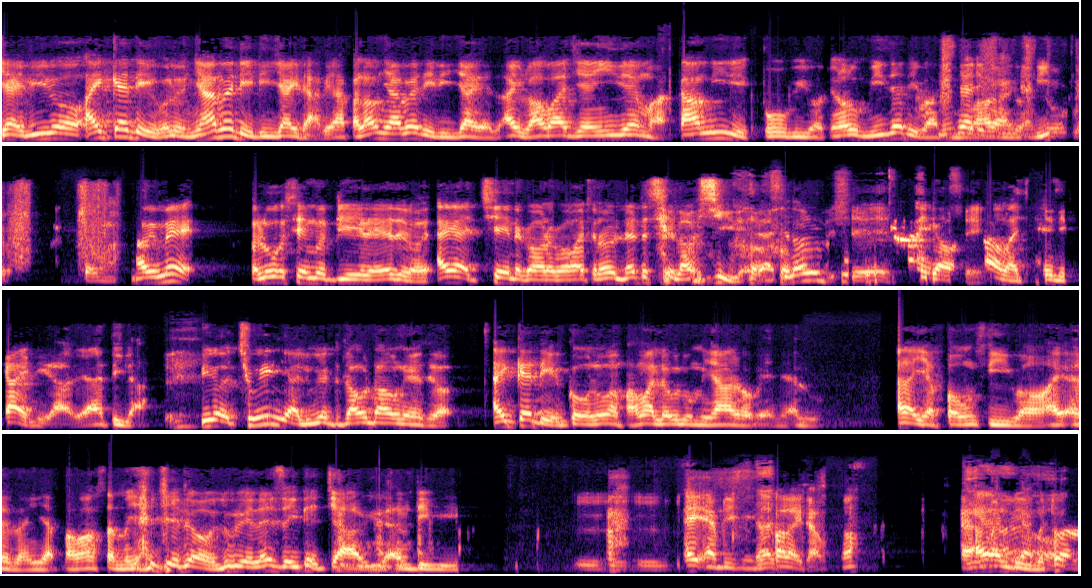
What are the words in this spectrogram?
ရိုက်ပြီးတော့ iCat တွေကိုအဲ့လိုညာဘက်တွေဒီရိုက်တာဗျာဘယ်လောက်ညာဘက်တွေဒီရိုက်ရဲဆိုအဲ့ rubber ဂျန်ကြီးထဲမှာကားမီးတွေပိုးပြီးတော့ကျွန်တော်တို့မီးစက်တွေပါမပြီးင်းသက်တွေပါတော့တော့မီးကျုံလာဒါပေမဲ့ဘလို့အဆင်မပြေလဲဆိုတော့အဲ့ရချင်းတကောင်တကောင်ကကျွန်တော်တို့လက်တစ်စင်လောက်ရှိတယ်ဗျာကျွန်တော်တို့ shit အဲ့တော့အဲ့မှာချင်းတွေကိုက်နေတာဗျာသိလားပြီးတော့ချွေးတွေကလူရဲ့တတောင်းတောင်းနေဆိုတော့ အဲ့ကက်တွေအကုန်လုံးကဘာမှလုပ်လို့မရတော့ပဲねအဲ့လိုအဲ့ဒါရပုံးစီပါအဲ့အဲ့ဗန်ကြီးကဘာမှစမရိုက်ဖြစ်တော့လူတွေလည်းစိတ်သက်ကြပြီ MTV อืมอืม အဲ့ MD ကိုထွက်လိုက်တာပေါ့နော် အဲ့ MTV မထွက်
